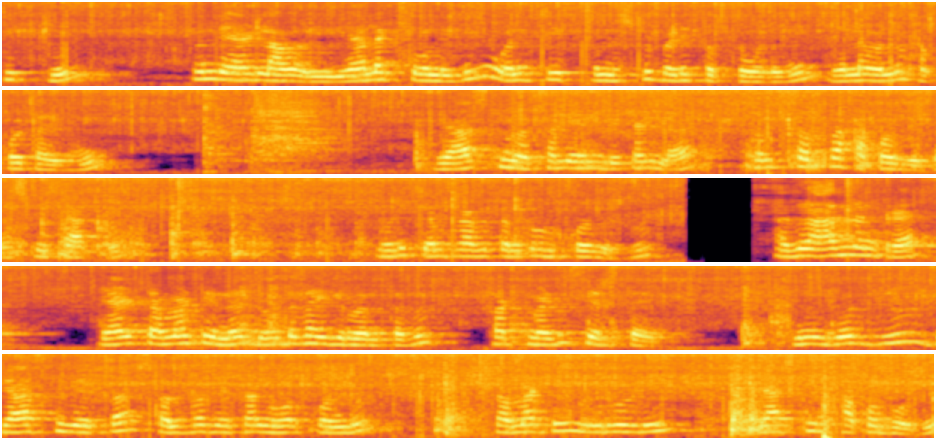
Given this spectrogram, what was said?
ಚಿಕ್ಕಿ. ಒಂದು ಎರಡು ಲವ ಏಲಕ್ಕಿ ತೊಗೊಂಡಿದ್ದೀನಿ. ಒಂದು ಟೀ ಸ್ಪೂನಷ್ಟು ಬಡಿ ಸೊಪ್ಪು ತೊಗೊಂಡಿದ್ದೀನಿ. ಎಲ್ಲವನ್ನು ಹಾಕೋತಾ ಇದ್ದೀನಿ. ಜಾಸ್ತಿ ಮಸಾಲೆ ಏನು ಬೇಕಲ್ಲ ಸ್ವಲ್ಪ ಸ್ವಲ್ಪ ಹಾಕೋಬೇಕು ಅಷ್ಟೇ ಸಾಕು. ನೋಡಿ ಕೆಂಪಾಗೋ ತನಕ ಹುರ್ಕೊಳ್ಬೇಕು. ಅದು ಆದ ನಂತರ ಎರಡು ಟಮಾಟಿನ ದೊಡ್ಡದಾಗಿರುವಂಥದ್ದು ಕಟ್ ಮಾಡಿ ಸೇರಿಸ್ತಾ ಇದ್ದೀನಿ ನಿಮ್ಗೆ ಗೊಜ್ಜು ಜಾಸ್ತಿ ಬೇಕಾ, ಸ್ವಲ್ಪ ಬೇಕಾ ನೋಡಿಕೊಂಡು ಟಮಾಟಿ, ಈರುಳ್ಳಿ ಜಾಸ್ತಿ ಹಾಕೋಬೋದು.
